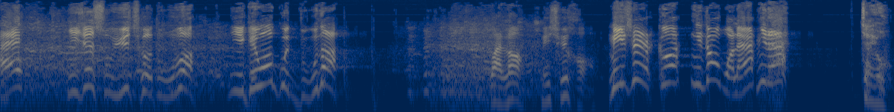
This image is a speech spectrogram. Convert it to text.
哎，你这属于扯犊子！你给我滚犊子！完了，没吹好。没事，哥，你让我来，你来，加油！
